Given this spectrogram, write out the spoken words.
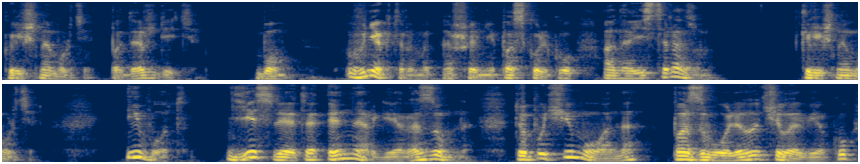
Кришнамурти. Подождите. Бом в некотором отношении, поскольку она есть разум. Кришнамурти. И вот, если эта энергия разумна, то почему она позволила человеку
